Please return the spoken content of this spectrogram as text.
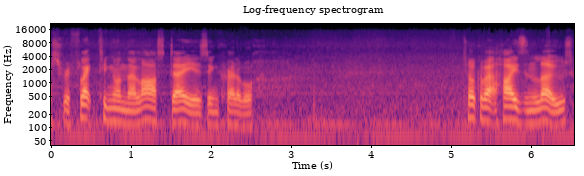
Just reflecting on the last day is incredible. Talk about highs and lows.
